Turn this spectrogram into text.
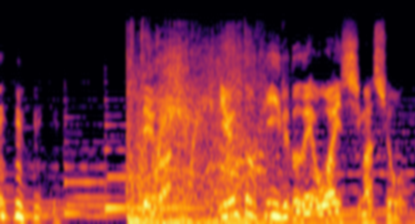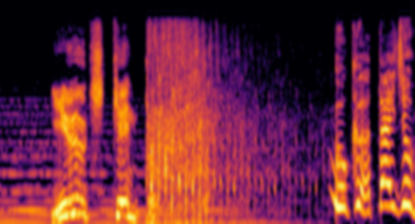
ん！ではリュートフィールドでお会いしましょう。結城健人僕は大丈夫。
